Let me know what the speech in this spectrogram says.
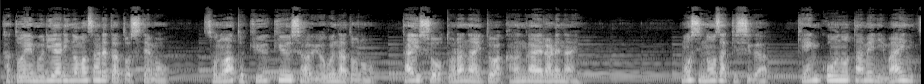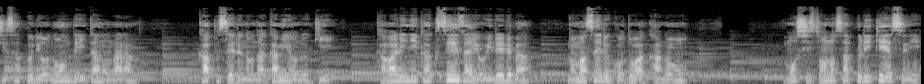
たとえ無理やり飲まされたとしても、その後救急車を呼ぶなどの対処を取らないとは考えられない。もし野崎氏が健康のために毎日サプリを飲んでいたのなら、カプセルの中身を抜き、代わりに覚醒剤を入れれば飲ませることは可能。もしそのサプリケースに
